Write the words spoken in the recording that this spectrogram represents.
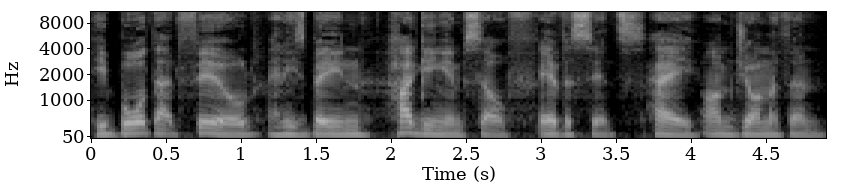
He bought that field and he's been hugging himself ever since. Hey, I'm Jonathan,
